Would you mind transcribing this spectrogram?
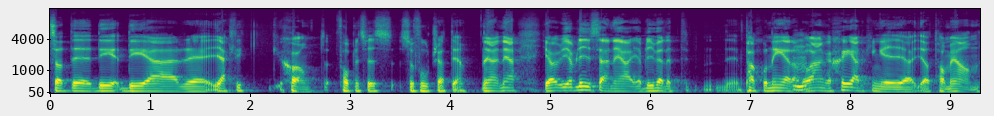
Så att det, det, det är eh, jäkligt skönt. Förhoppningsvis så fortsätter jag. När jag, när jag, jag, jag blir så här, när jag, jag blir väldigt passionerad och engagerad kring grejer jag, jag tar mig an.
